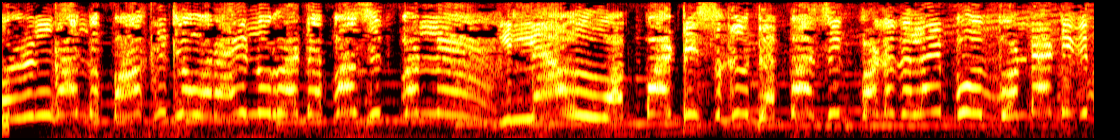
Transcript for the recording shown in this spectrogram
ஒழுங்கா அந்த பாக்கெட்ல ஒரு ஐநூறு ரூபாய் டெபாசிட் பண்ணு. இல்ல உன் அப்பாட்டிஸ்க்கு டெபாசிட் பண்ணதெல்லாம் இப்போ உன் பொண்டாட்டிக்கு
